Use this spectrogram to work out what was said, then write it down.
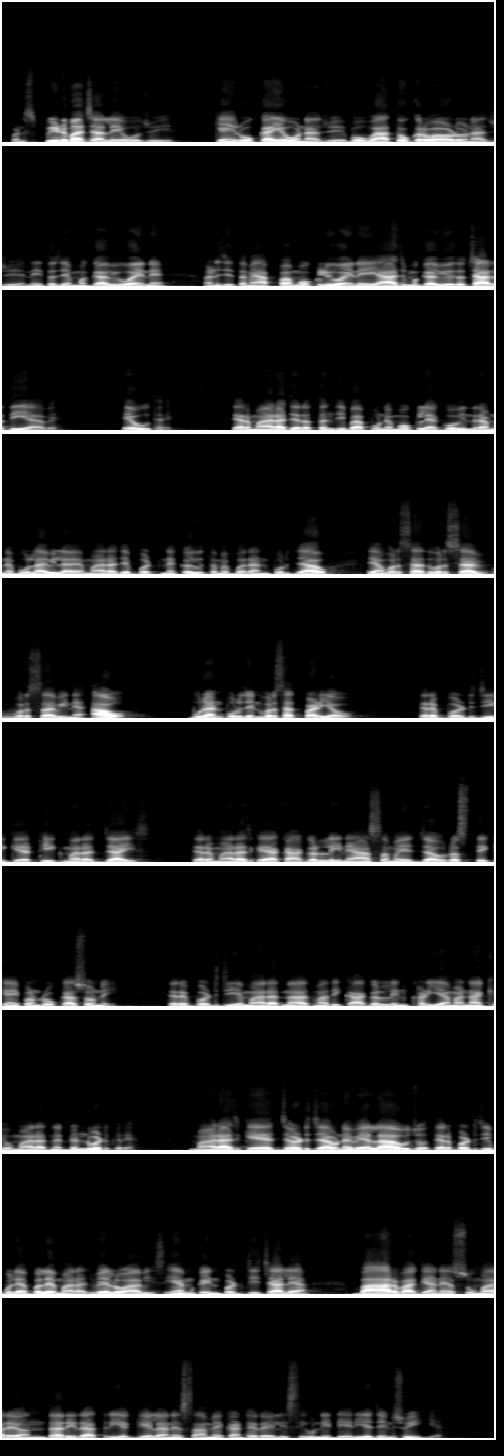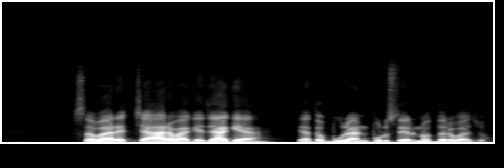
પણ સ્પીડમાં ચાલે એવો જોઈએ. ક્યાંય રોકાય એવો ના જોઈએ. બહુ વાતો કરવાવાળો ના જોઈએ. નહીં તો જે મગાવ્યું હોય ને, અને જે તમે આપવા મોકલ્યું હોય ને, એ આજ મગાવ્યું હોય તો ચાર દી આવે. એવું થાય. ત્યારે મહારાજે રતનજી બાપુને મોકલ્યા, ગોવિંદરામને બોલાવી લાવ્યા. મહારાજે ભટ્ટને કહ્યું, તમે બરાનપુર જાઓ, ત્યાં વરસાદ વરસાવ વરસાવીને આવો. બુરાનપુર જઈને વરસાદ પાડી આવો. ત્યારે ભટજી કે, ઠીક મહારાજ, જઈશ. ત્યારે મહારાજ કહે, આ કાગળ લઈને આ સમયે જ જાઓ, રસ્તે ક્યાંય પણ રોકાશો નહીં. ત્યારે ભટજીએ મહારાજના હાથમાંથી કાગળ લઈને ખડિયામાં નાખ્યો, મહારાજને દંડવટ કર્યા. મહારાજ કે જડ જાવ ને વહેલા આવજો. ત્યારે ભટજી બોલ્યા, ભલે મહારાજ, વહેલો આવીશ. એમ કહીને ભટજી ચાલ્યા. બાર વાગ્યાને સુમારે અંધારી રાત્રિએ ગેલાને સામે કાંઠે રહેલી શિવની ડેરીએ જઈને સૂઈ ગયા. સવારે ચાર વાગે જાગ્યા, ત્યાં તો બુરાનપુર શહેરનો દરવાજો.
